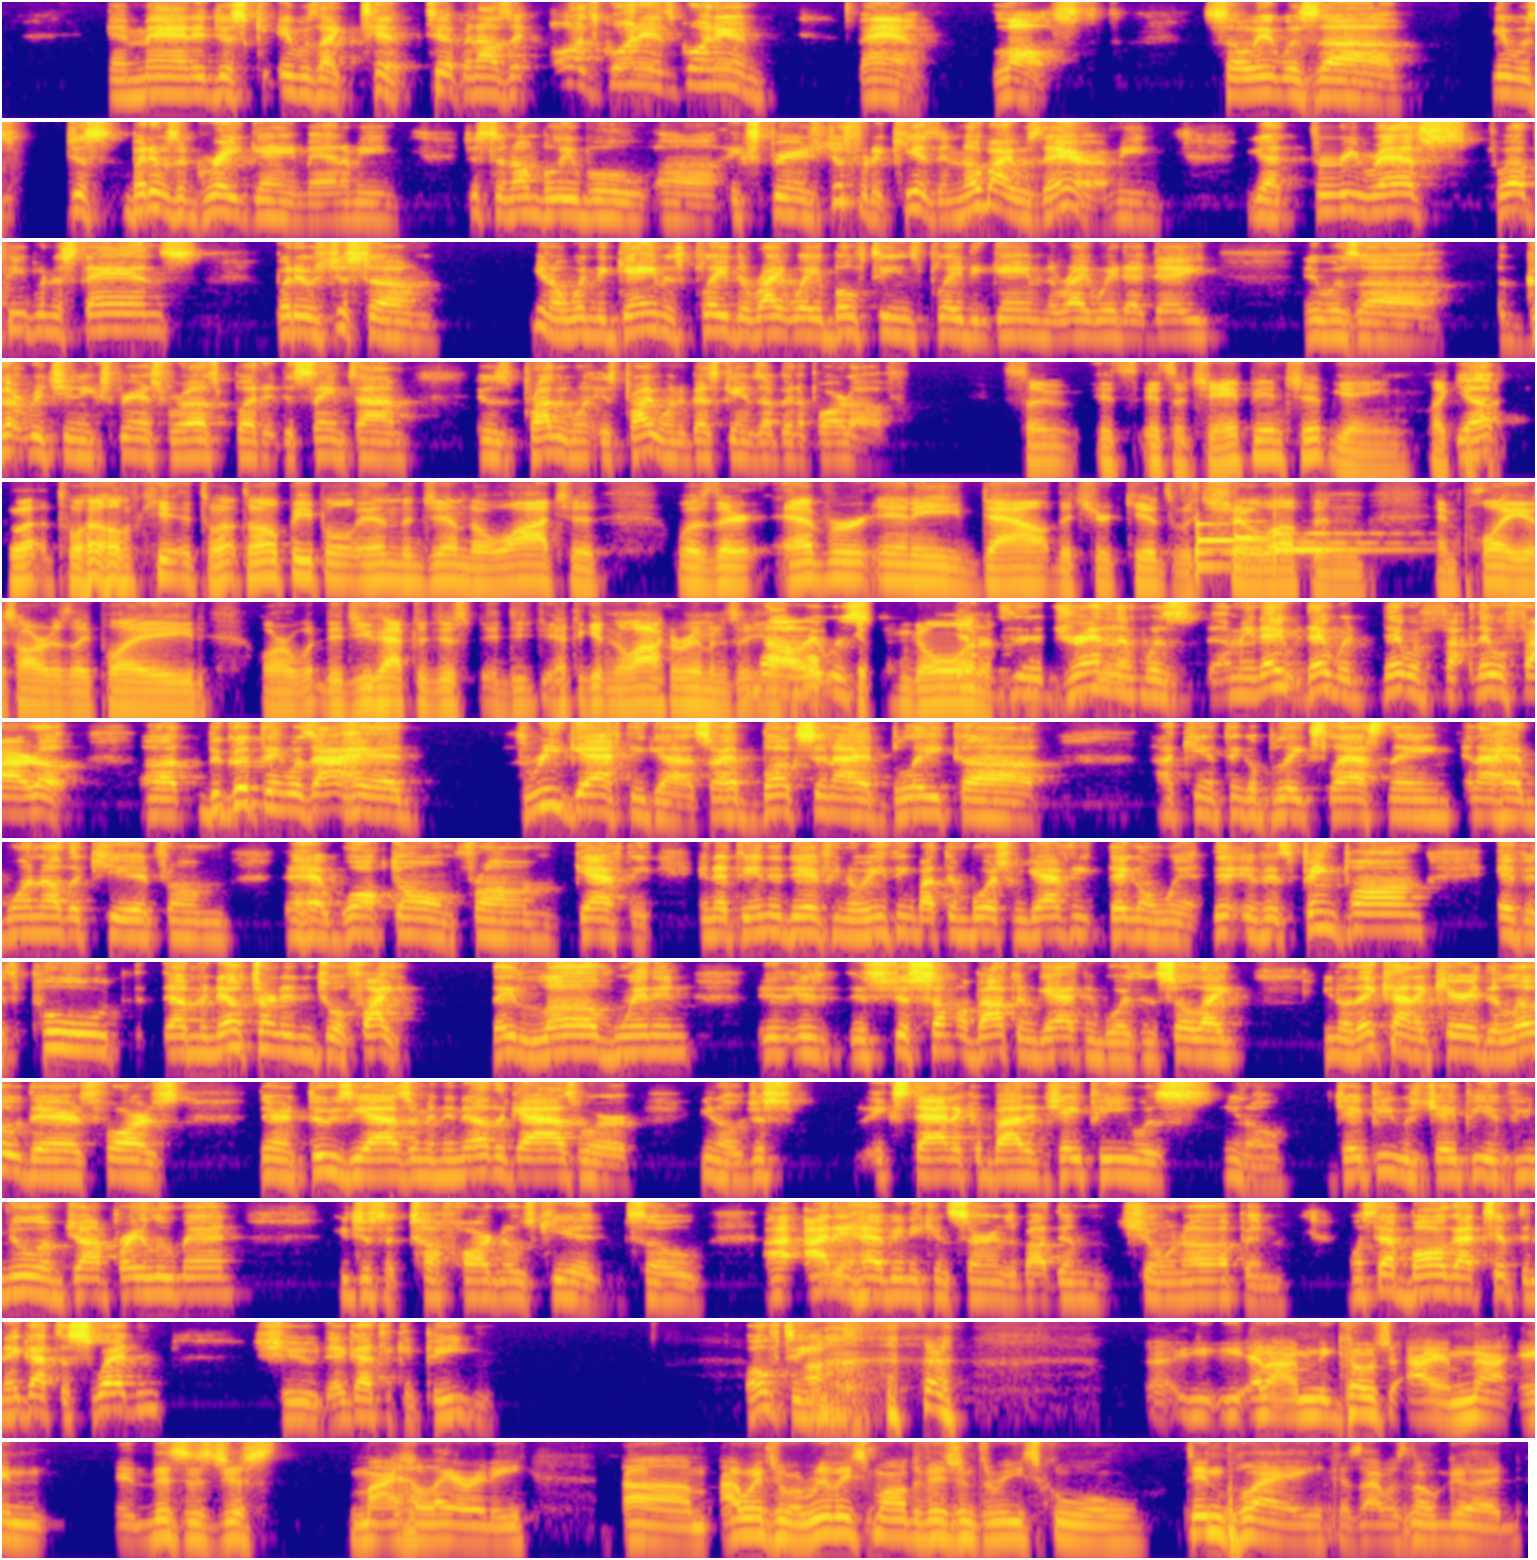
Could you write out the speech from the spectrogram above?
And man, it just, it was like tip, tip. And I was like, oh, it's going in, it's going in. Bam, lost. So it was, uh, it was just, but it was a great game, man. I mean, just an unbelievable uh, experience just for the kids. And nobody was there. I mean, you got three refs, 12 people in the stands, but it was just, um, you know, when the game is played the right way, both teams played the game the right way that day. It was uh, a gut wrenching experience for us, but at the same time, it was probably one. It's probably one of the best games I've been a part of. So it's it's a championship game. Like Yep. 12, kids, 12, 12 people in the gym to watch it. Was there ever any doubt that your kids would show up and and play as hard as they played, or what, did you have to just did you have to get in the locker room and say, No, it was- going? It was, the adrenaline was. I mean, they they were they were fi- they were fired up. Uh, the good thing was I had three Gaffney guys. So I had Buxton, I had Blake. Uh, I can't think of Blake's last name, and I had one other kid from that had walked on from Gaffney. And at the end of the day, if you know anything about them boys from Gaffney, they're gonna win. If it's ping pong, if it's pool, I mean, they'll turn it into a fight. they love winning. It, it, it's just something about them Gaffney boys. And so like, you know, they kind of carried the load there as far as their enthusiasm. And then the other guys were, you know, just ecstatic about it. JP was, you know, JP was JP. If you knew him, John Prelude, man, he's just a tough, hard nosed kid. So I, I, didn't have any concerns about them showing up. And once that ball got tipped and they got to sweating, shoot, they got to competing. Both teams. Uh, and I'm the coach. I am not, and this is just my hilarity. Um, I went to a really small Division three school. Didn't play because I was no good.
